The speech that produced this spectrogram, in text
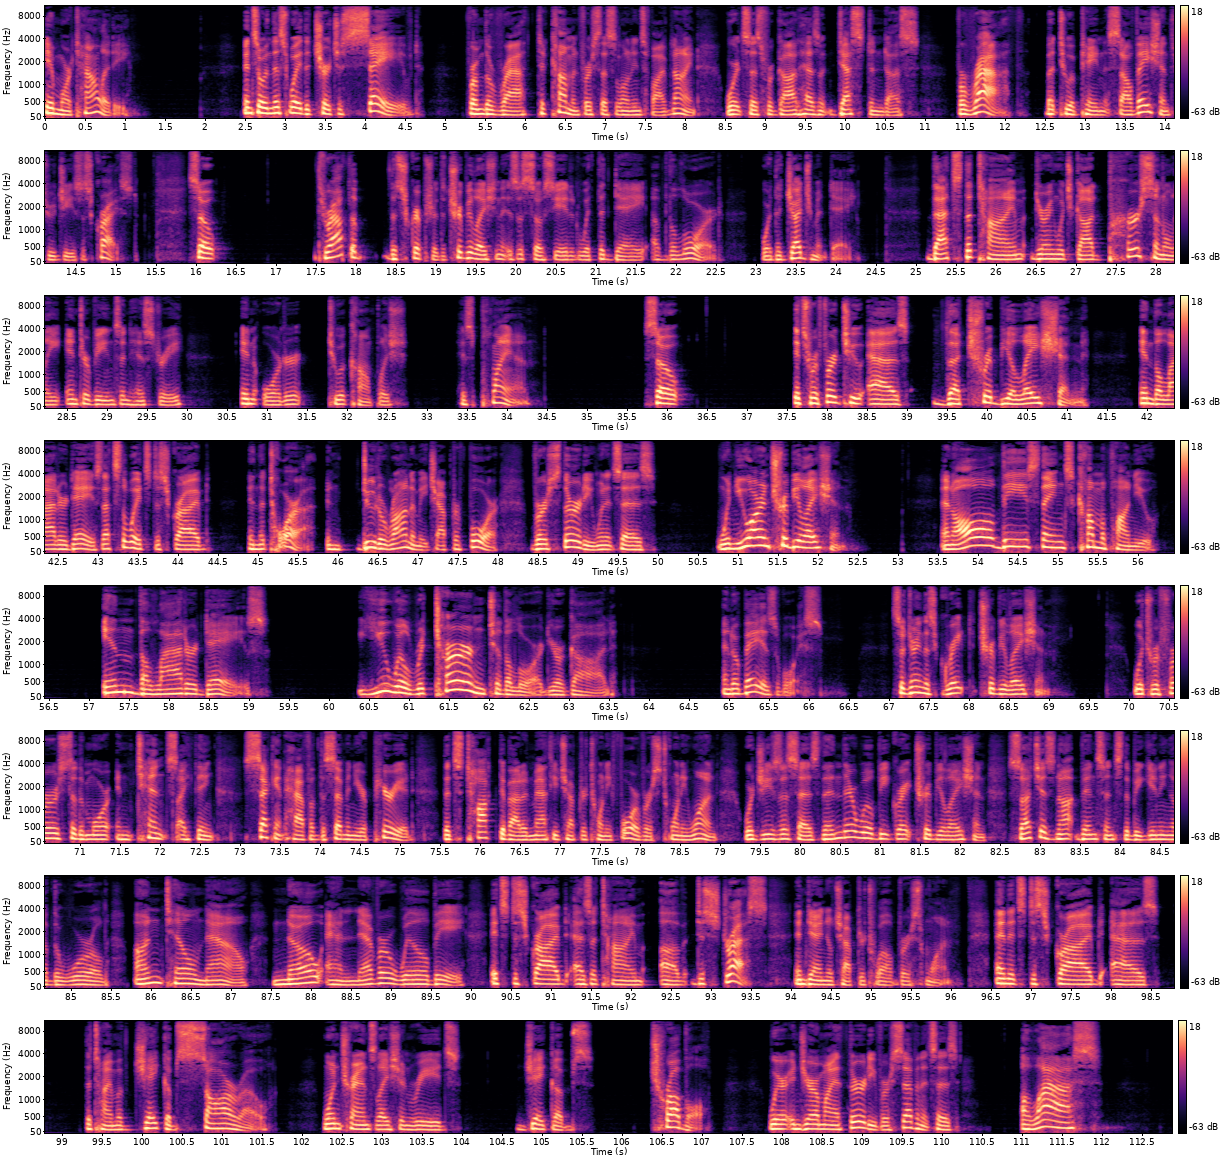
immortality. And so, in this way, the church is saved from the wrath to come in 1 Thessalonians 5 9, where it says, For God hasn't destined us for wrath, but to obtain salvation through Jesus Christ. So, throughout the the scripture, the tribulation is associated with the day of the Lord or the judgment day. That's the time during which God personally intervenes in history in order to accomplish his plan. So it's referred to as the tribulation in the latter days. That's the way it's described in the Torah, in Deuteronomy chapter 4, verse 30 when it says, When you are in tribulation and all these things come upon you in the latter days, you will return to the Lord your God and obey his voice. So during this great tribulation, which refers to the more intense, I think, second half of the seven year period that's talked about in Matthew chapter 24, verse 21, where Jesus says, Then there will be great tribulation, such as not been since the beginning of the world until now, no, and never will be. It's described as a time of distress in Daniel chapter 12, verse 1. And it's described as the time of Jacob's sorrow. One translation reads, Jacob's trouble, where in Jeremiah 30, verse 7, it says, Alas,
